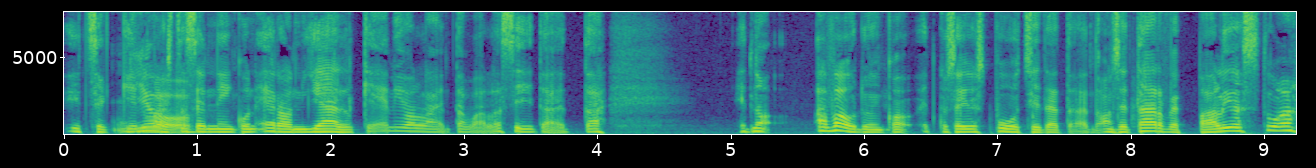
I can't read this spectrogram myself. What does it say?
itsekin Joo. vasta sen niin kuin eron jälkeen jollain tavalla siitä, että, että no avauduinko, että kun sä just puhut siitä, että on se tarve paljastua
